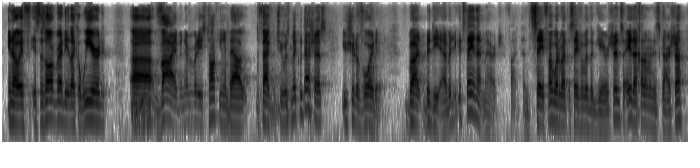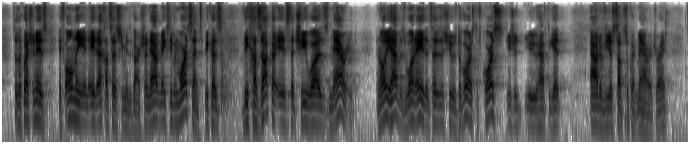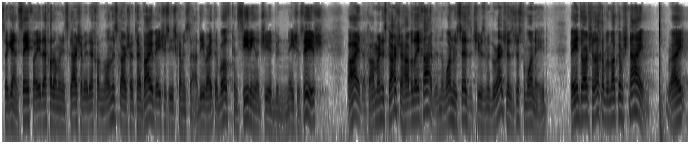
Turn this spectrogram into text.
you know, if, if there's already like a weird uh, vibe and everybody's talking about the fact that she was mikudeshes, you should avoid it. But bidi evid, you could stay in that marriage. Fine. And seifa, what about the seifa with the gerushin? So eid echad is garsha. So the question is, if only in eid echad says she means garsha, now it makes even more sense because the chazaka is that she was married, and all you have is one eid that says that she was divorced. Of course, you should you have to get out of your subsequent marriage, right? So again, seifa eid echad is garsha, eid echad lo garsha. Tarvai beishus ish kamisadi, right? They're both conceding that she had been nashus ish. Right, the Kamar is Garsha Havalechad, and the one who says that she was Meguresha is just one aid. Vein Dvar Shalecha b'Makam Shnaim, right?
